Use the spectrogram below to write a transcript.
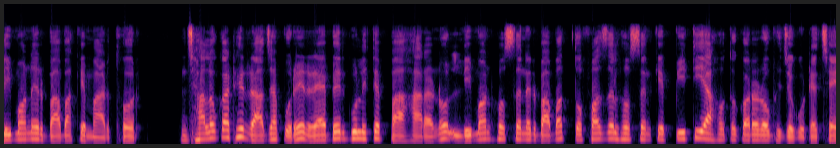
লিমনের বাবাকে মারধর। ঝালকাঠির রাজাপুরে র্যাবের গুলিতে পা হারানো লিমন হোসেনের বাবা তোফাজেল হোসেনকে পিটিয়ে আহত করার অভিযোগ উঠেছে।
